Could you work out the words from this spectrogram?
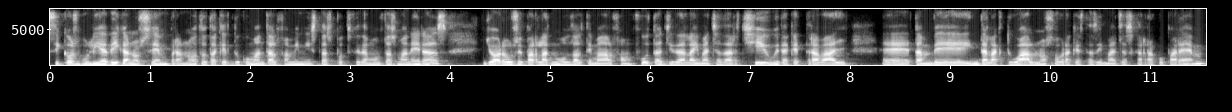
Sí que us volia dir que no sempre no? tot aquest documental feminista es pot fer de moltes maneres. Jo ara us he parlat molt del tema del fan footage i de la imatge d'arxiu i d'aquest treball eh, també intel·lectual no? sobre aquestes imatges que recuperem,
